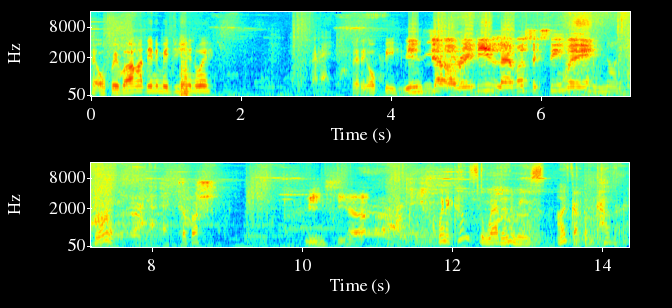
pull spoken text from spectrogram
Saya OP banget ini magician weh. Very OP. Wincia already level 16 What weh. Siapa? Wincia. When it comes to wet enemies, I've got them covered.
